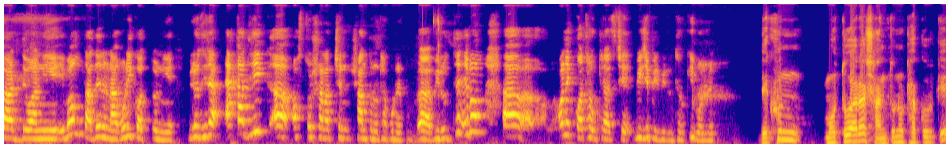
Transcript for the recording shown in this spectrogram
কার্ড দেওয়া নিয়ে এবং তাদের নাগরিকত্ব নিয়ে বিরোধীরা একাধিক অস্ত্র শানাচ্ছেন শান্তনু ঠাকুরের বিরুদ্ধে এবং অনেক কথা উঠে আসছে বিজেপির বিরুদ্ধেও। কি বলবেন? দেখুন মতুয়ারা শান্তনু ঠাকুরকে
